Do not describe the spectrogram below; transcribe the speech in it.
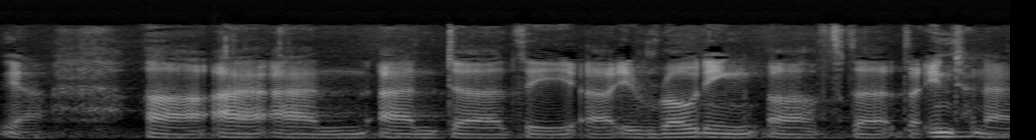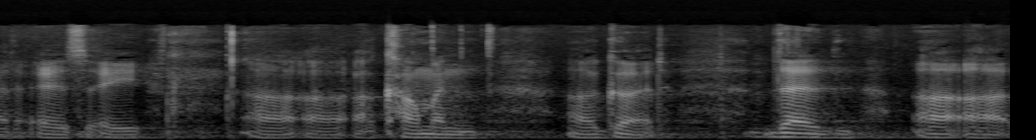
Yeah. Uh, and and uh, the uh, eroding of the, the internet is a, uh, a, a common uh, good, then uh, uh,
